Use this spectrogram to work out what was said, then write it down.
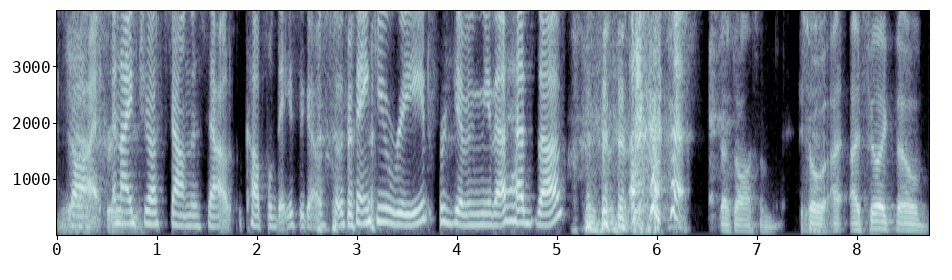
saw that's it. And I just found this out a couple days ago. So thank you, Reed, for giving me that heads up. That's awesome. So I, I feel like they'll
